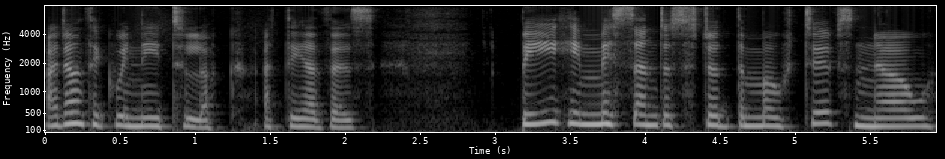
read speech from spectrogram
I don't think we need to look at the others. B. He misunderstood the motives. No.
